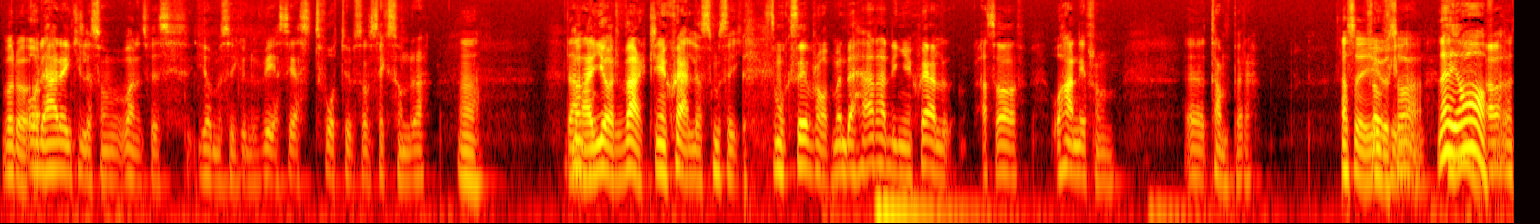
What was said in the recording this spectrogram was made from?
Vadå? Och det här är en kille som vanligtvis gör musik under VCS 2600. Ja. Där Men- han gör verkligen själlös musik, som också är bra. Men det här hade ingen själ. Alltså, och han är från eh, Tampere. Alltså i Från USA? Finland. Nej, ja! Ja.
